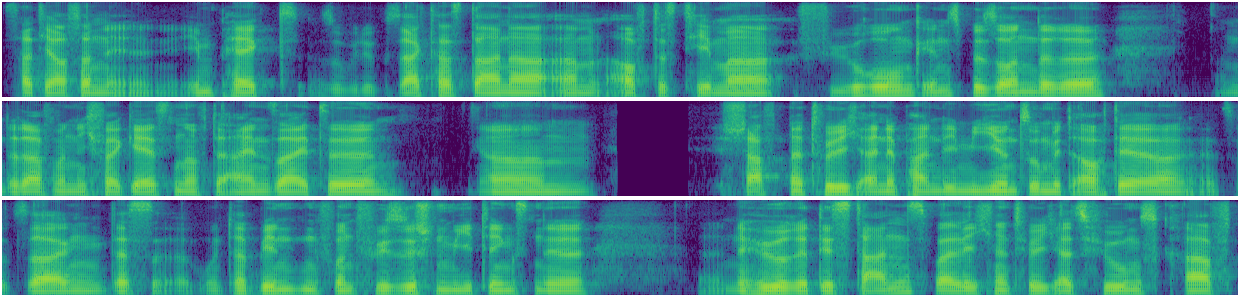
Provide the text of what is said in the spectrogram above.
es hat ja auch dann einen Impact, so wie du gesagt hast, Dana, ähm, auf das Thema Führung insbesondere. Und da darf man nicht vergessen, auf der einen Seite ähm, schafft natürlich eine Pandemie und somit auch der sozusagen das Unterbinden von physischen Meetings eine, eine höhere Distanz, weil ich natürlich als Führungskraft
